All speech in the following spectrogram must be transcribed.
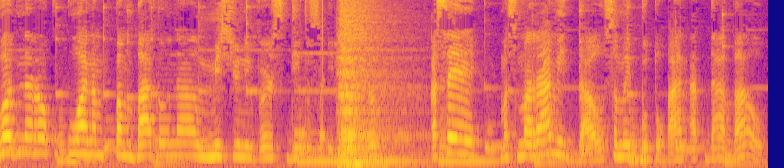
wag na raw kukuha ng pambato na Miss Universe dito sa Iloilo. Kasi mas marami daw sa may butuan at Davao.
